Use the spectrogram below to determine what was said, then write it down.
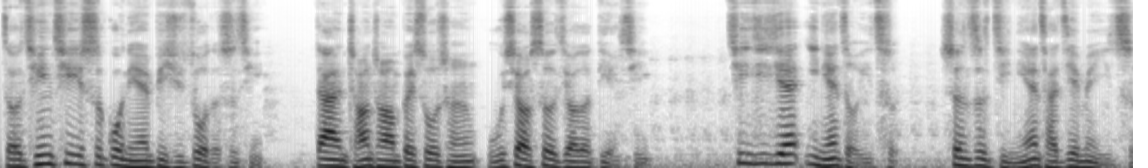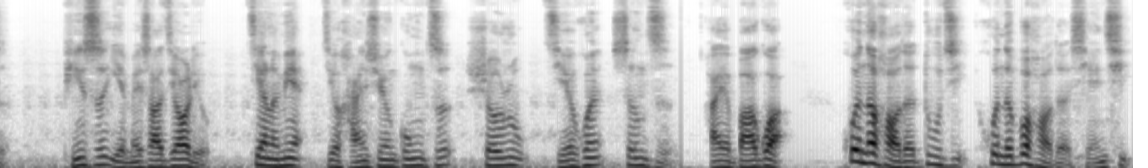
走亲戚是过年必须做的事情，但常常被说成无效社交的典型。亲戚间一年走一次，甚至几年才见面一次，平时也没啥交流，见了面就寒暄工资、收入、结婚、生子，还有八卦。混得好的妒忌，混得不好的嫌弃，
